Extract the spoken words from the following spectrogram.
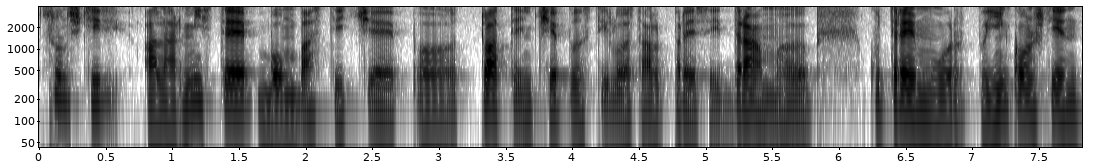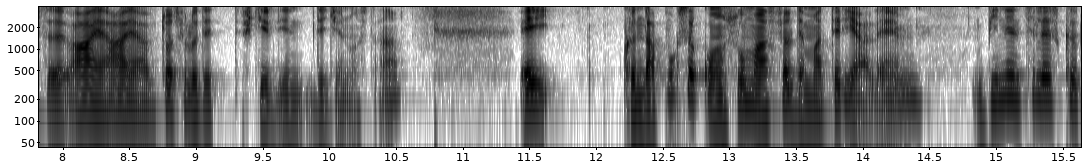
sunt știri alarmiste, bombastice, toate încep în stilul ăsta al presei, dramă, cu tremur, inconștiență, aia, aia, tot felul de știri de genul ăsta. Ei, când apuc să consum astfel de materiale, bineînțeles că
